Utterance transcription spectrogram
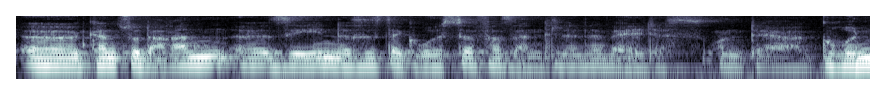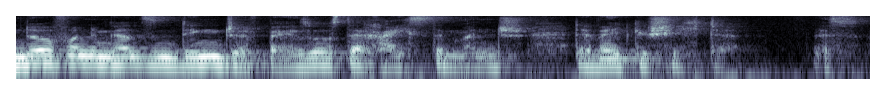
Äh, kannst du daran äh, sehen, dass es der größte Versandhändler der Welt ist. Und der Gründer von dem ganzen Ding, Jeff Bezos, der reichste Mensch der Weltgeschichte ist.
